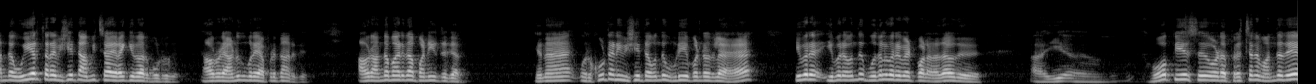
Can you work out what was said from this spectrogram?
அந்த உயர்த்தர விஷயத்தை அமித்ஷா இறக்கிடுவார் போட்டிருக்கு அவருடைய அணுகுமுறை அப்படி தான் இருக்குது அவர் அந்த மாதிரி தான் பண்ணிட்டு இருக்கார். ஏன்னா ஒரு கூட்டணி விஷயத்தை வந்து முடிவு பண்ணுறதுல இவர் இவரை வந்து முதல்வர் வேட்பாளர் அதாவது ஓபிஎஸோட பிரச்சனை வந்ததே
